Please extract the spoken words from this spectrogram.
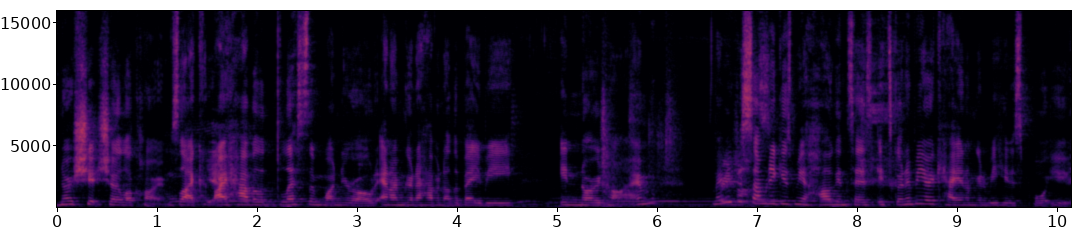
no shit Sherlock Holmes. Like Yeah. I have a less than one year old and I'm gonna have another baby in no time. Maybe just months. somebody gives me a hug and says it's gonna be okay and I'm gonna be here to support you.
